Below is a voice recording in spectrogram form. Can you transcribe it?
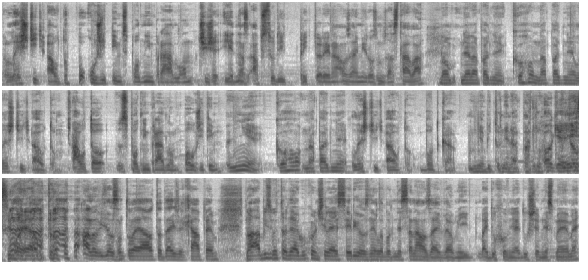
leštiť auto použitým spodným prádlom, čiže jedna z absurdít, pri ktorej naozaj mi rozum zastáva. No, mňa napadne, koho napadne leštiť autom? Auto spodným prádlom použitým. Nie, koho napadne leštiť auto? Bodka. Mne by to nenapadlo. Okay. Videl si moje auto. Áno, videl som tvoje auto, takže chápem. No a aby sme to nejak ukončili aj seriózne, lebo dnes sa naozaj veľmi aj duchovne, aj duševne smejeme,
